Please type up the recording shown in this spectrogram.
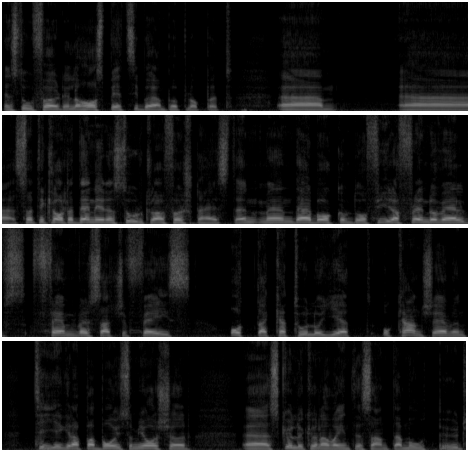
en stor fördel att ha spets i början på upploppet. Uh, Uh, så att det är klart att den är den solklara första hästen. Men där bakom då fyra Friend of Elves, fem Versace Face, åtta Catullo Jet och kanske även tio Grappa Boy som jag kör. Uh, skulle kunna vara intressanta motbud.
